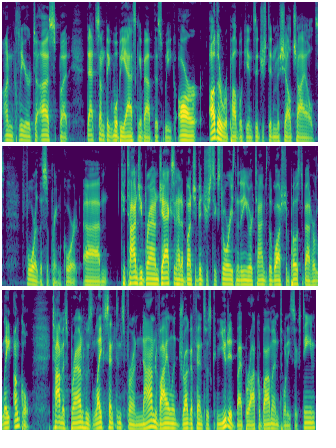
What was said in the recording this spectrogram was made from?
unclear to us, but that's something we'll be asking about this week. Are other Republicans interested in Michelle Childs for the Supreme Court? Um, Ketanji Brown Jackson had a bunch of interesting stories in the New York Times, the Washington Post about her late uncle, Thomas Brown, whose life sentence for a nonviolent drug offense was commuted by Barack Obama in 2016.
